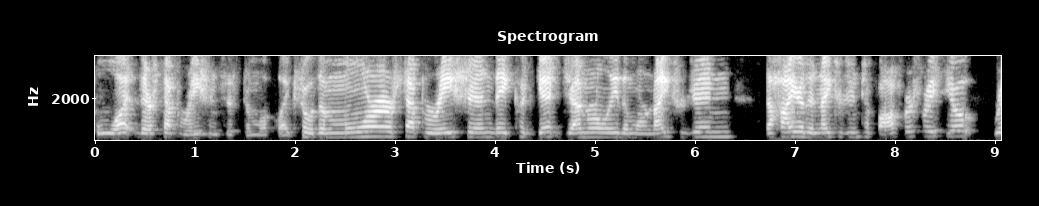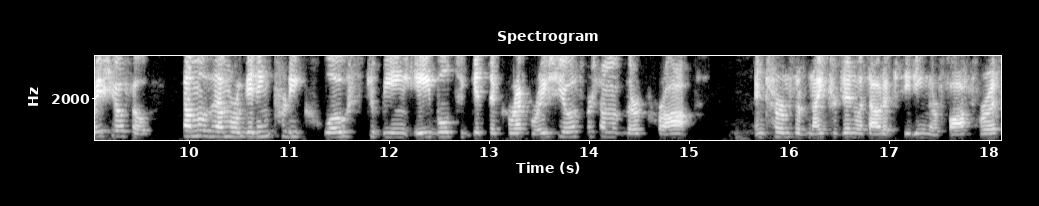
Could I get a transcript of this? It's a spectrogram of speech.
what their separation system looked like. So the more separation they could get, generally, the more nitrogen the higher the nitrogen to phosphorus ratio ratio. So some of them were getting pretty close to being able to get the correct ratios for some of their crops in terms of nitrogen without exceeding their phosphorus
